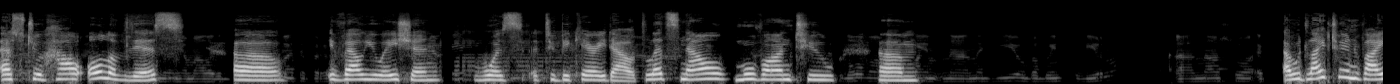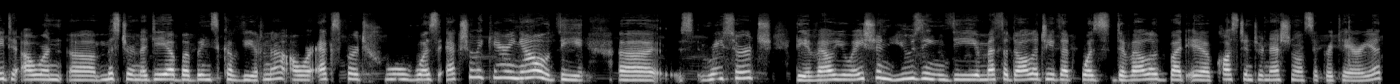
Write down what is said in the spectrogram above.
as to how all of this uh, evaluation was to be carried out. Let's now move on to um, I would like to invite our uh, Mr. Nadia Babinska-Virna, our expert who was actually carrying out the uh, research, the evaluation using the methodology that was developed by the uh, Cost International Secretariat.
